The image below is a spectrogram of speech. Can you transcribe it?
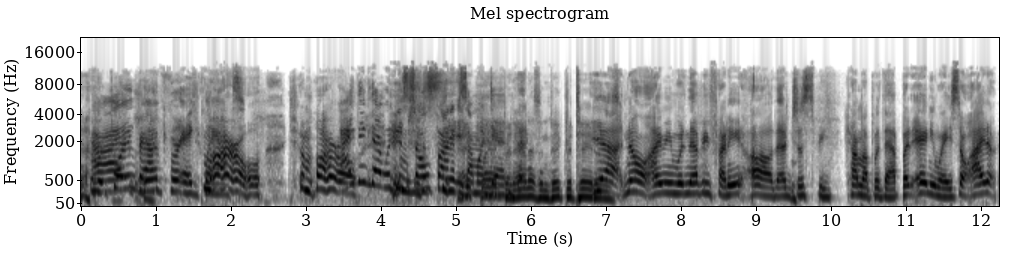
report I back live for eggplants. tomorrow. Tomorrow, I think that would be so just fun if someone Eggplant, did. Bananas and big potatoes. Yeah, no, I mean, wouldn't that be funny? Oh, that just be come up with that. But anyway, so I don't,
